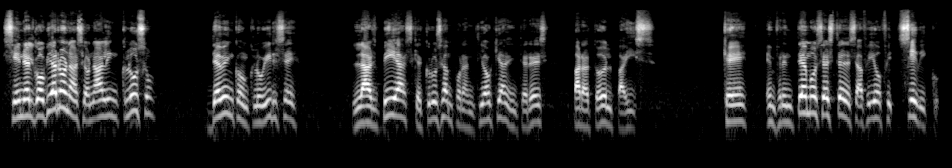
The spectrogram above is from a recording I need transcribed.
Si en el gobierno nacional incluso deben concluirse las vías que cruzan por Antioquia de interés para todo el país, que enfrentemos este desafío cívico,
